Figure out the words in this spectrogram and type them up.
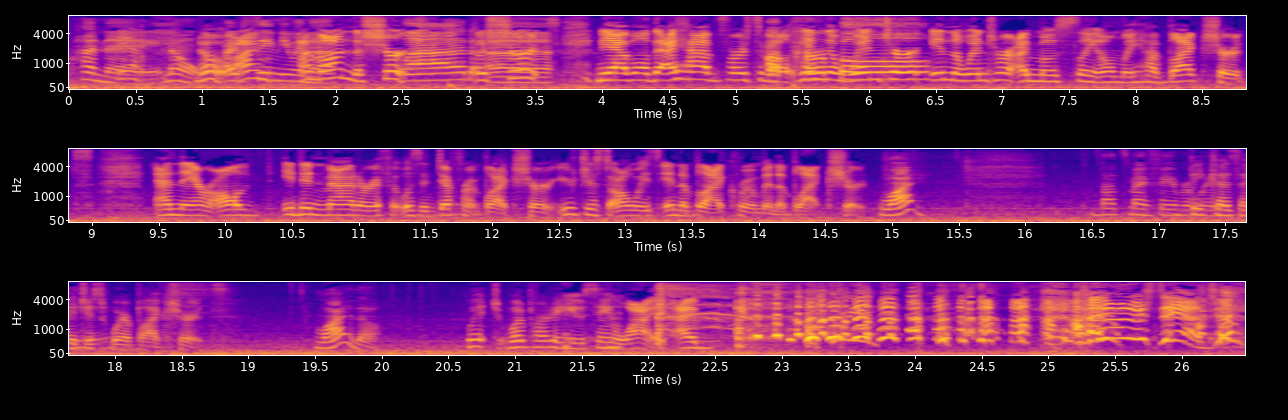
honey. No no I've I'm, seen you in I'm on the shirt. plaid, the uh, shirts. Yeah well i have first of all in the winter in the winter i mostly only have black shirts and they're all it didn't matter if it was a different black shirt. You're just always in a black room in a black shirt. Why? that's my favorite way because i be. just wear black shirts. Why though? Which what part are you saying why? I Understand.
